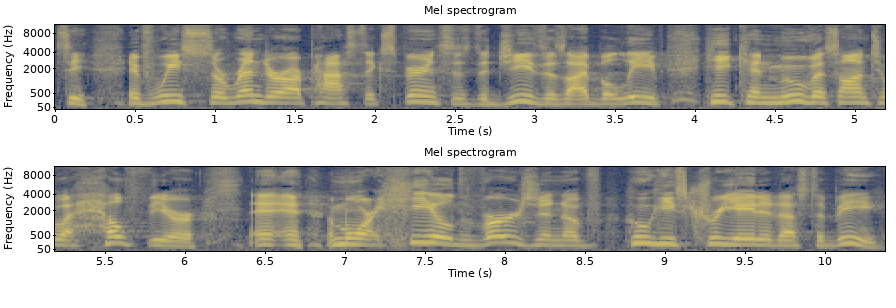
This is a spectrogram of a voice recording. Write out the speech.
See, if we surrender our past experiences to Jesus, I believe He can move us onto a healthier and a more healed version of who He's created us to be.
